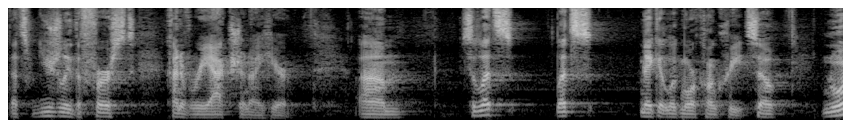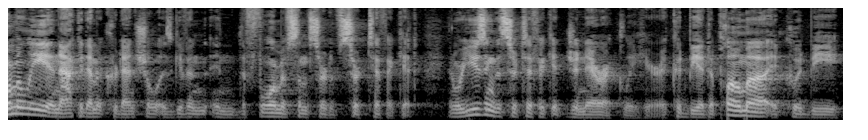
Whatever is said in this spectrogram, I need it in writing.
that's usually the first kind of reaction I hear. Um, so let's let's make it look more concrete. So normally an academic credential is given in the form of some sort of certificate. And we're using the certificate generically here. It could be a diploma, it could be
